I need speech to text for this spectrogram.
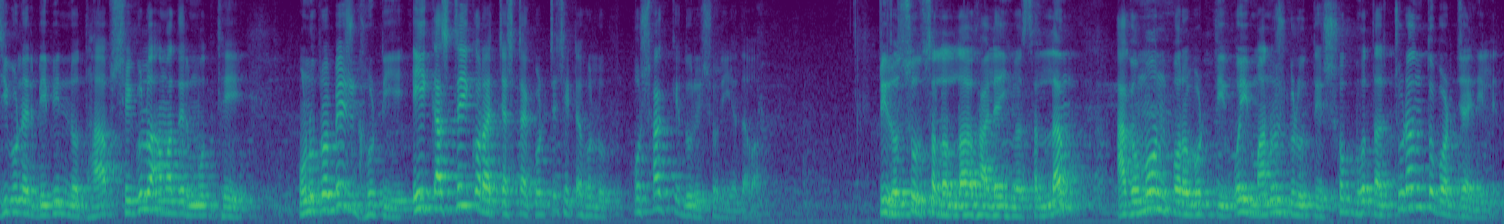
জীবনের বিভিন্ন ধাপ, সেগুলো আমাদের মধ্যে অনুপ্রবেশ ঘটিয়ে এই কাজটাই করার চেষ্টা করছে, সেটা হলো পোশাককে দূরে সরিয়ে দেওয়া। প্রিয় রসুল সাল্লাহ আলহিহাসাল্লাম আগমন পরবর্তী ওই মানুষগুলোতে সভ্যতার চূড়ান্ত পর্যায়ে নিলেন।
